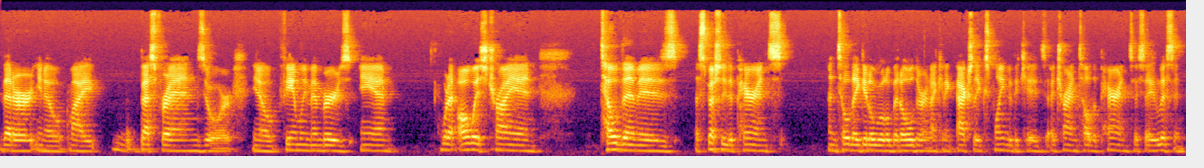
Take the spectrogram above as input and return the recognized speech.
that are, you know, my best friends or, you know, family members. And what I always try and tell them is, especially the parents, until they get a little bit older and I can actually explain to the kids, I try and tell the parents, I say, listen,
